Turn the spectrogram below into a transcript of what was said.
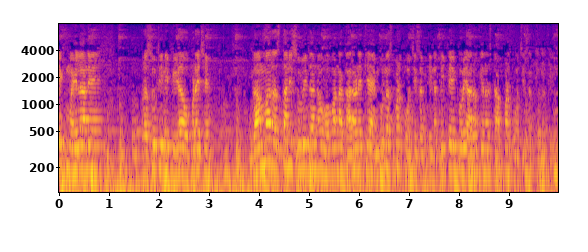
એક મહિલાને પ્રસૂતિની પીડા ઉપડે છે. ગામમાં રસ્તાની સુવિધા ન હોવાના કારણે ત્યાં એમ્બ્યુલન્સ પણ પહોંચી શકતી નથી કે કોઈ આરોગ્યનો સ્ટાફ પણ પહોંચી શકતો નથી.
